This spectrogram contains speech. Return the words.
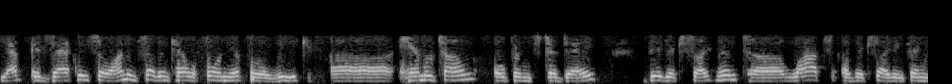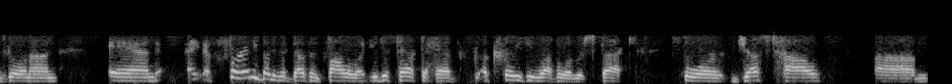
Yep, exactly. So I'm in Southern California for a week. Uh, Hammertown opens today. Big excitement. Uh, lots of exciting things going on. And for anybody that doesn't follow it, you just have to have a crazy level of respect for just how um,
